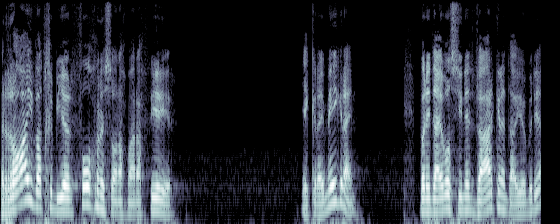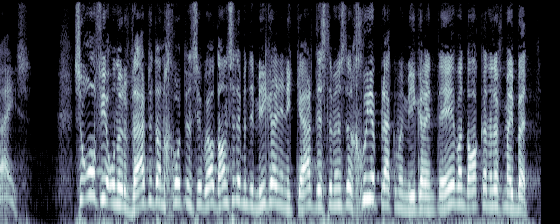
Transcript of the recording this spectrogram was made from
Raai wat gebeur volgende Sondagmiddag 4 uur? Jy kry migraine. Want die duiwel sien dit werk en dit hou jou by die huis. So of jy onderwerp dit aan God en sê, "Wel, dan sit ek met 'n migraine in die kerk, dis ten minste 'n goeie plek om 'n migraine te hê, want daar kan hulle vir my bid."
